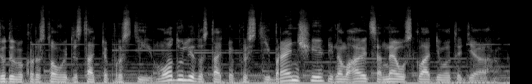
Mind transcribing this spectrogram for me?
люди використовують достатньо прості модулі, достатньо прості бренчі і намагаються не ускладнювати діаграму.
